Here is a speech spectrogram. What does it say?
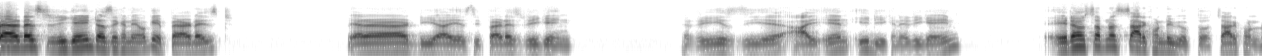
প্যারাডাইস রিগেইন্ট আছে এখানে ওকে প্যারাডাইসড প্যারাডিআইএসি Paradise regain re G A I N ED এখানে রিগেইন এটা হচ্ছে আপনার চার খণ্ডে বিভক্ত, চার খণ্ড।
